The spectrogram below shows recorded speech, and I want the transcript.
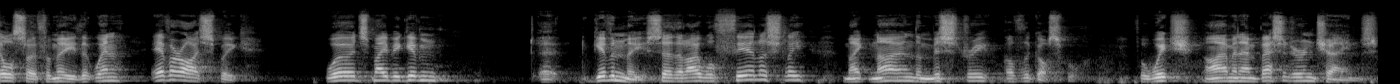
also for me that whenever I speak, words may be given, uh, given me so that I will fearlessly make known the mystery of the gospel, for which I am an ambassador in chains.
